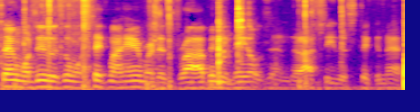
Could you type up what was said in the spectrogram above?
First thing I'm gonna do is I'm gonna take my hammer and just drive any nails in that I see that's sticking that.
